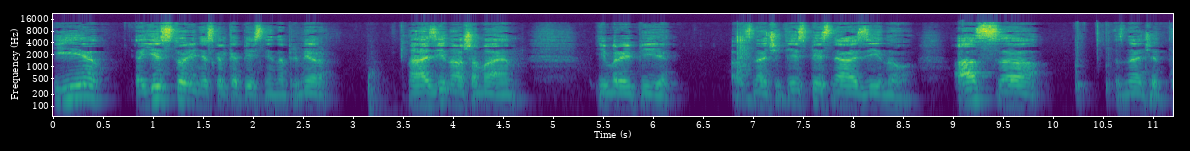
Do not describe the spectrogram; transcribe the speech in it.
И есть в истории несколько песней, например, Азину Ашамаем, Имрейпи. Значит, есть песня Азину. Э, значит,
